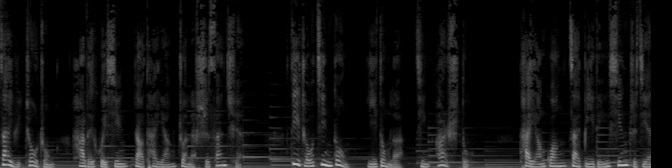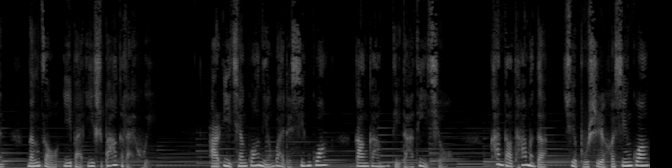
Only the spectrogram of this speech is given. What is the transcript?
在宇宙中，哈雷彗星绕太阳转了十三圈。地轴进动移动了近二十度，太阳光在比邻星之间能走一百一十八个来回，而一千光年外的星光刚刚抵达地球，看到他们的却不是和星光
